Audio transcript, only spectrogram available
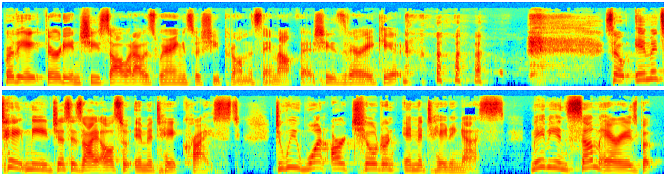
for the 8:30 and she saw what I was wearing and so she put on the same outfit. She's very cute. so imitate me just as I also imitate Christ. Do we want our children imitating us? Maybe in some areas, but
